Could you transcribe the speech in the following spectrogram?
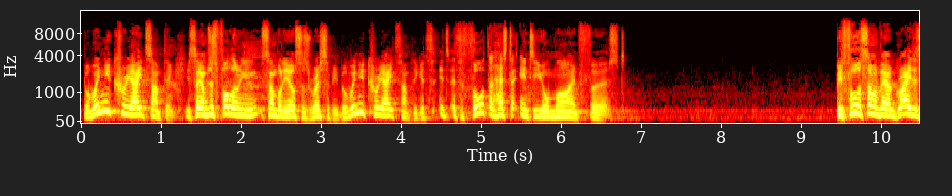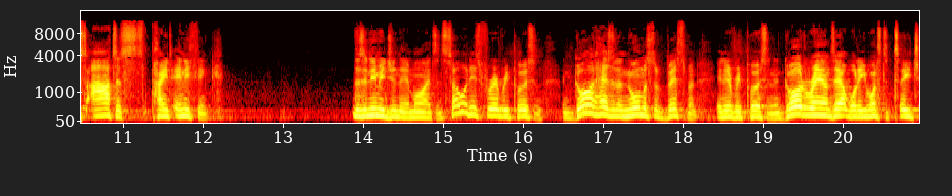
But when you create something, you see, I'm just following somebody else's recipe, but when you create something, it's, it's, it's, a thought that has to enter your mind first. Before some of our greatest artists paint anything, there's an image in their minds, and so it is for every person. And God has an enormous investment in every person. And God rounds out what he wants to teach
